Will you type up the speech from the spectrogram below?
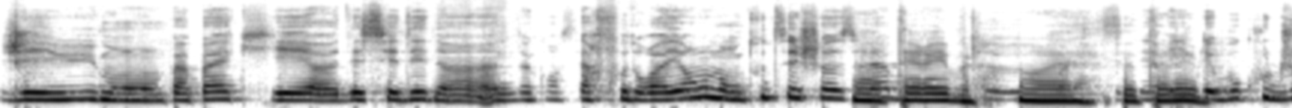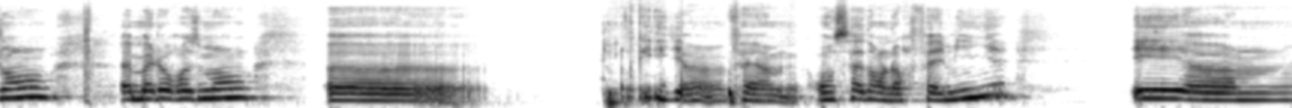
J'ai eu mon papa qui est décédé d'un cancer foudroyant. Donc, toutes ces choses-là. Ah, terrible. de- Ouais, voilà, c'est terrible. terrible. Et beaucoup de gens, malheureusement, euh, il y a- enfin, ont ça dans leur famille. Et, euh,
